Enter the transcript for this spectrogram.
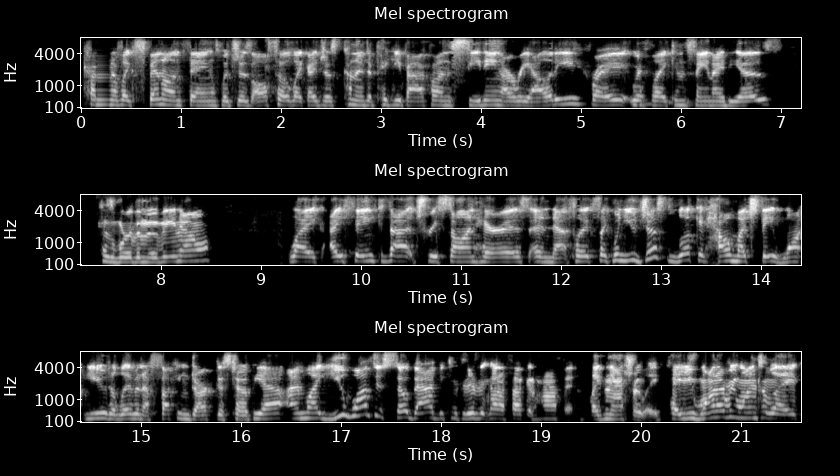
kind of like spin on things, which is also like I just kind of to piggyback on seeding our reality, right? With like insane ideas because we're the movie now like i think that tristan harris and netflix like when you just look at how much they want you to live in a fucking dark dystopia i'm like you want this so bad because it isn't gonna fucking happen like naturally okay? You want everyone to like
